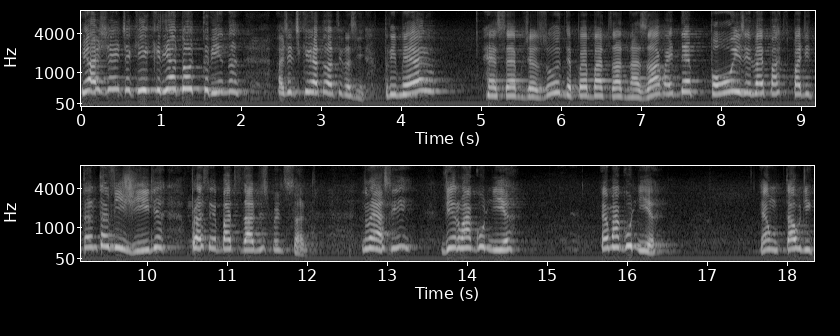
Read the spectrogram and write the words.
E a gente aqui cria doutrina. A gente cria doutrina assim: primeiro recebe Jesus, depois é batizado nas águas, e depois ele vai participar de tanta vigília para ser batizado no Espírito Santo. Não é assim? Vira uma agonia. É uma agonia. É um tal de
